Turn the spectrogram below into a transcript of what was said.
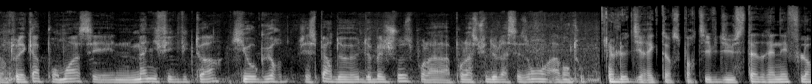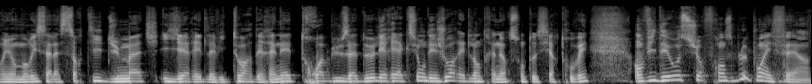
en tous les cas pour moi c'est une magnifique victoire qui augure, j'espère, de, de, belles choses pour la pour la suite de la saison avant tout. Le directeur sportif du Stade Rennais, Florian Maurice, à la sortie du match hier et de la victoire des Rennais, 3 buts à 2. Les réactions des joueurs et de l'entraîneur sont aussi retrouvées en vidéo sur francebleu.fr.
